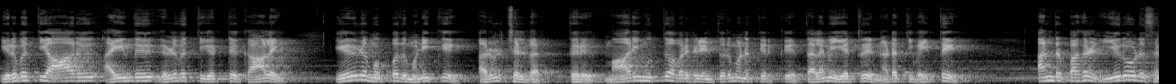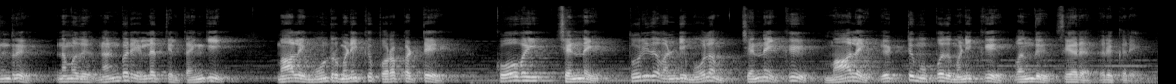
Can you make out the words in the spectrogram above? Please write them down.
இருபத்தி ஆறு ஐந்து எழுபத்தி எட்டு காலை ஏழு முப்பது மணிக்கு அருள்செல்வர் திரு மாரிமுத்து அவர்களின் திருமணத்திற்கு தலைமையேற்று நடத்தி வைத்து அன்று பகல் ஈரோடு சென்று நமது நண்பர் இல்லத்தில் தங்கி மாலை மூன்று மணிக்கு புறப்பட்டு கோவை சென்னை துரித வண்டி மூலம் சென்னைக்கு மாலை எட்டு முப்பது மணிக்கு வந்து சேர இருக்கிறேன்.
